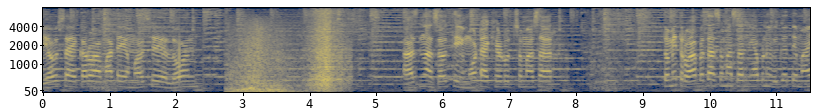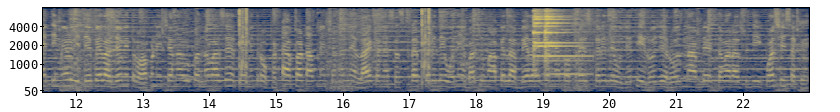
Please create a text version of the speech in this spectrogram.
વ્યવસાય કરવા માટે મળશે લોન. આજના સૌથી મોટા ખેડૂત સમાચાર. તો મિત્રો, આ બધા સમાચારની આપણે વિગતે માહિતી મેળવી. તે પહેલાં જો મિત્રો, આપણી ચેનલ ઉપર નવા છે, તે મિત્રો ફટાફટ આપણી ચેનલને લાઇક અને સબસ્ક્રાઇબ કરી લેવું અને બાજુમાં આપેલા બે લાઇકનને પણ પ્રેસ કરી લેવું, જેથી રોજે રોજના અપડેટ તમારા સુધી પહોંચી શકે.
